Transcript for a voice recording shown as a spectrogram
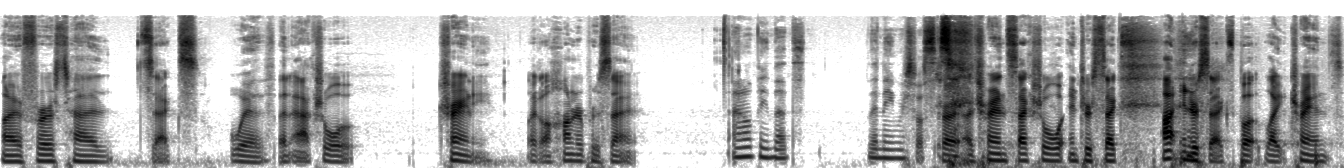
when I first had sex with an actual tranny. Like a hundred percent. I don't think that's the name you're supposed to Sorry, say. a transsexual intersex not intersex, but like trans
